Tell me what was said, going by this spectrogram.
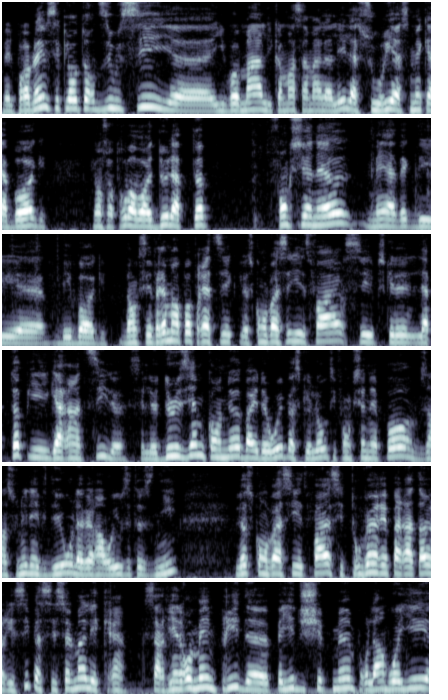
Mais le problème, c'est que l'autre ordi aussi, euh, il va mal, il commence à mal aller. La souris, elle se met qu'à bug. Là, on se retrouve à avoir deux laptops fonctionnels, mais avec des, euh, des bugs. Donc, c'est vraiment pas pratique. Ce qu'on va essayer de faire, c'est. Puisque le laptop, il est garanti. C'est le deuxième qu'on a, by the way, parce que l'autre, il fonctionnait pas. Vous vous en souvenez d'une vidéo, on l'avait renvoyé aux États-Unis. Là, ce qu'on va essayer de faire, c'est de trouver un réparateur ici parce que c'est seulement l'écran. Ça reviendra au même prix de payer du shipment pour l'envoyer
